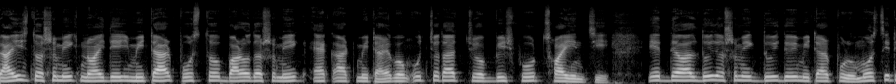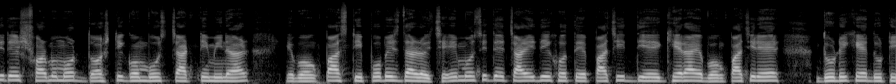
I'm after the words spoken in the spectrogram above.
বাইশ দশমিক নয় দুই মিটার প্রস্থ বারো দশমিক এক আট মিটার এবং উচ্চতা চব্বিশ ফুট ছয় ইঞ্চি। এর দেওয়াল দুই দশমিক দুই দুই মিটার পুরু। মসজিদটিতে সর্বমোট দশটি গম্বুজ, চারটি মিনার এবং পাঁচটি প্রবেশদ্বার রয়েছে। এই মসজিদের চারিদিক হতে প্রাচীর দিয়ে ঘেরা এবং প্রাচীরের দুদিকে দুটি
